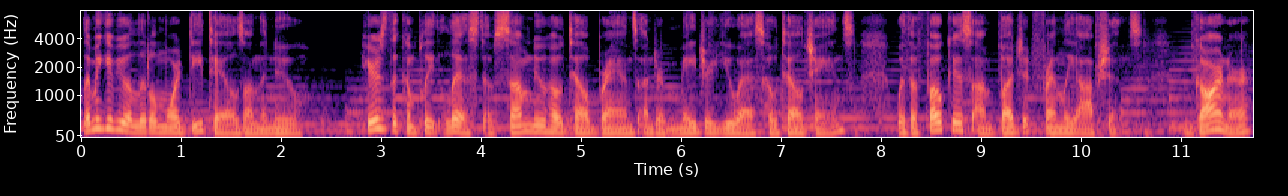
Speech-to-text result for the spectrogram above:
Let me give you a little more details on the new. Here's the complete list of some new hotel brands under major US hotel chains with a focus on budget friendly options. Garner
